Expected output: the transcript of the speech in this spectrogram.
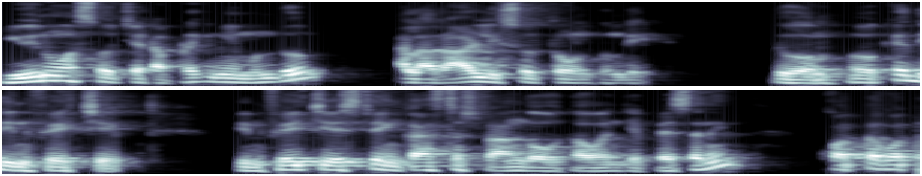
యూనివర్స్ వచ్చేటప్పటికి మీ ముందు అలా రాళ్ళు ఇసురుతూ ఉంటుంది. ఇదిగో ఓకే దీన్ని ఫేస్ చేయి. దీన్ని ఫేస్ చేస్తే ఇంకాస్త స్ట్రాంగ్ అవుతావు అని చెప్పేసి అని కొత్త కొత్త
